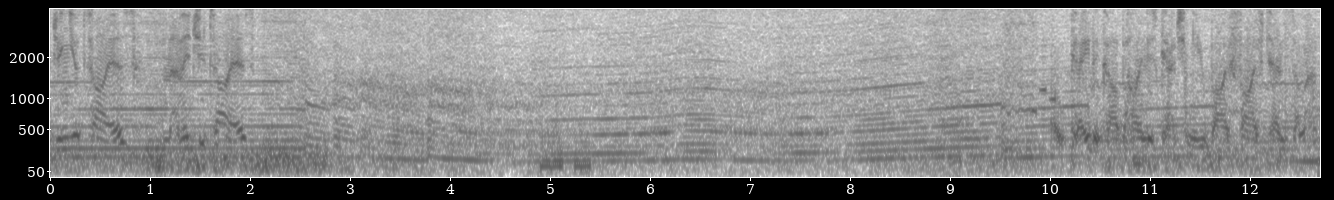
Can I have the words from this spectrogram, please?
Managing your tyres. Manage your tyres. Okay, the car behind is catching you by five tenths a lap.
